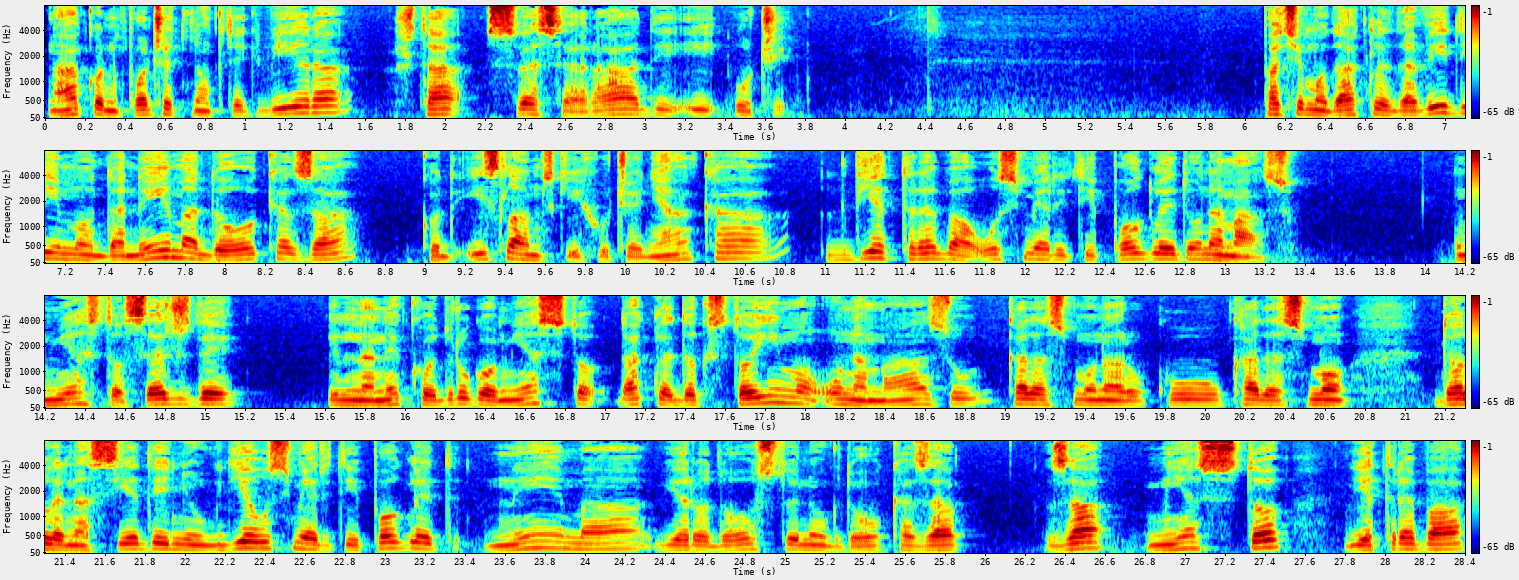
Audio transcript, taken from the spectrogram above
Nakon početnog tekvira, šta sve se radi i uči. Pa ćemo dakle da vidimo da nema dokaza kod islamskih učenjaka gdje treba usmjeriti pogled u namazu. Umjesto sežde ili na neko drugo mjesto, dakle dok stojimo u namazu, kada smo na ruku, kada smo dole na sjedenju, gdje usmjeriti pogled, nema vjerodostojnog dokaza za mjesto gdje treba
